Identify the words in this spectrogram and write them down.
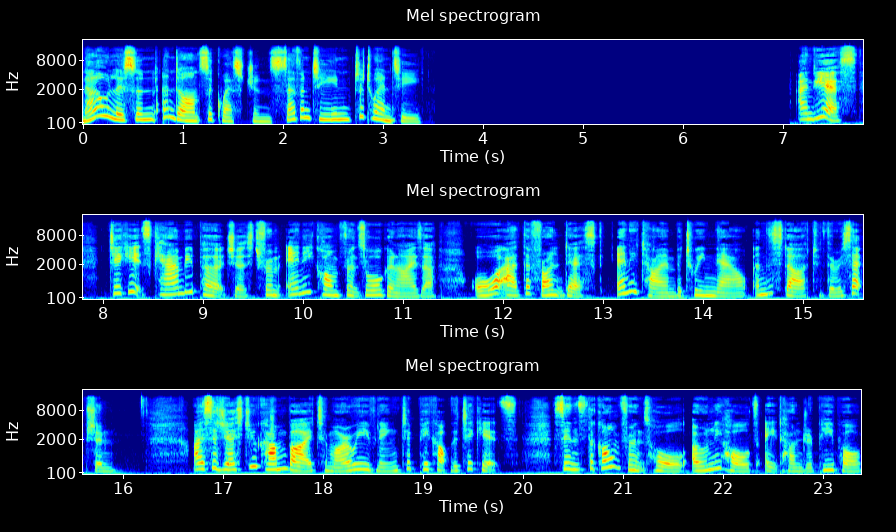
Now listen and answer questions 17 to 20. And yes, tickets can be purchased from any conference organiser or at the front desk any time between now and the start of the reception. I suggest you come by tomorrow evening to pick up the tickets, since the conference hall only holds 800 people.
